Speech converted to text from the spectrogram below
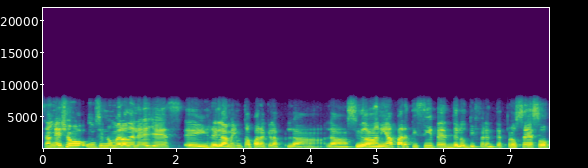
Se han hecho un sinnúmero de leyes eh, y reglamentos para que la, ciudadanía participe de los diferentes procesos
